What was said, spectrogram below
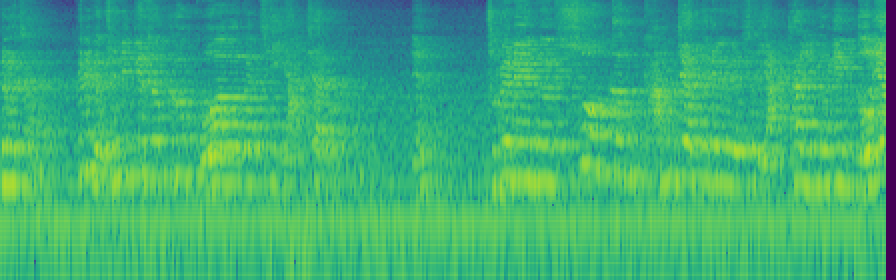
그렇잖아요. 그러니까 주님께서 그 고아와 같이 약자로, 예? 주변에 있는 수없는 강자들에 의해서 약탈률인 노력,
